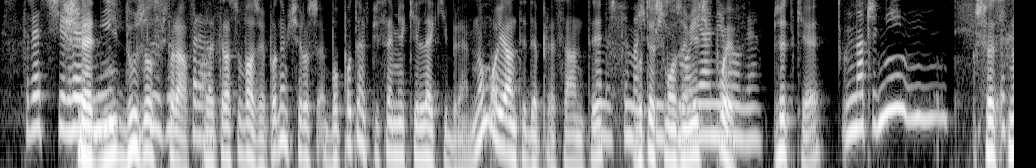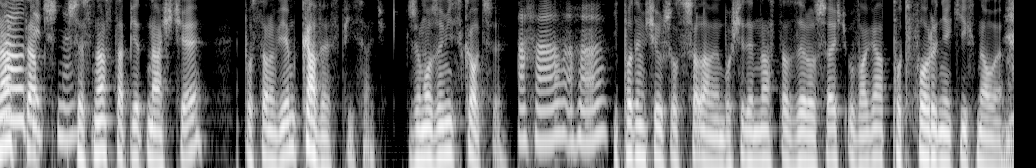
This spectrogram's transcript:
Stres średni. Średni, dużo, spraw. Ale teraz uważaj, potem się roz... bo potem wpisałem, jakie leki brałem. No moje antydepresanty, ty bo też pismo, może mieć ja wpływ. Brzydkie. Znaczy nie... 16, Chaotyczne. 16.15 postanowiłem kawę wpisać, że może mi skoczy. Aha, aha. I potem się już ostrzelałem, bo 17.06, uwaga, potwornie kichnąłem.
